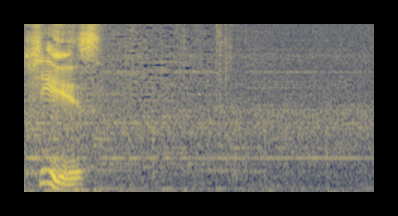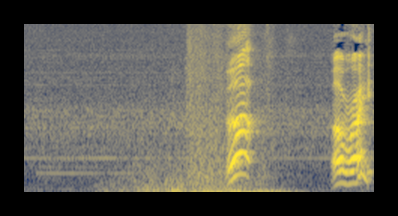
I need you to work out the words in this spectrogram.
Jeez. Oh! Alright.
